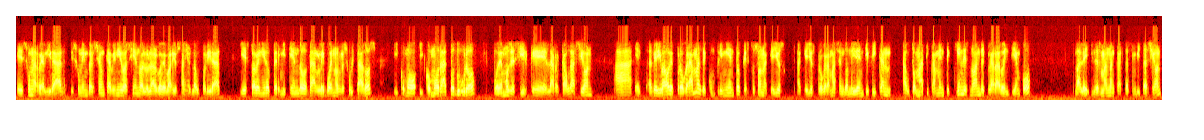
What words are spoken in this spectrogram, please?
es una realidad, es una inversión que ha venido haciendo a lo largo de varios años la autoridad y esto ha venido permitiendo darle buenos resultados y como y como dato duro podemos decir que la recaudación ha, derivado de programas de cumplimiento, que estos son aquellos, aquellos programas en donde identifican automáticamente quienes no han declarado en tiempo, ¿vale? Y les mandan cartas de invitación,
